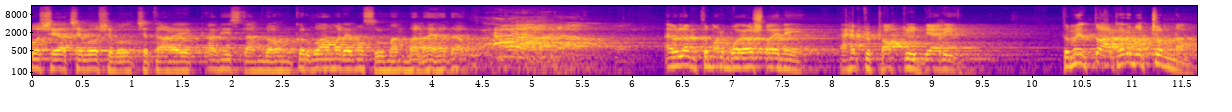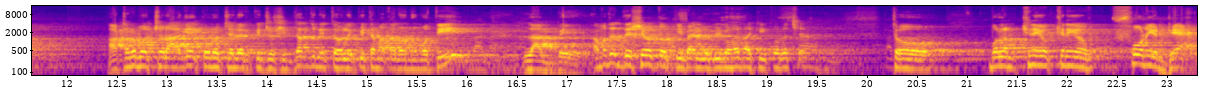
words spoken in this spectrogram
বসে আছে, বসে বলছে, তারেক, আমি ইসলাম গ্রহণ করব, আমারে মুসলমান বানায় দাও। আমি বললাম, তোমার বয়স হয়নি I have to talk to daddy তুমি তো আঠারো বছর না। আঠারো বছর আগে কোনো ছেলের কিছু সিদ্ধান্ত নিতে হলে পিতামাতার অনুমতি লাগবে। আমাদের দেশেও তো কি বাল্য বিবাহ না কি করেছে? তো বললাম কিনে কিনে ফোন ইউর ড্যাড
